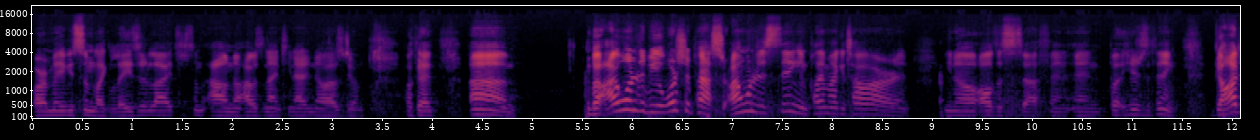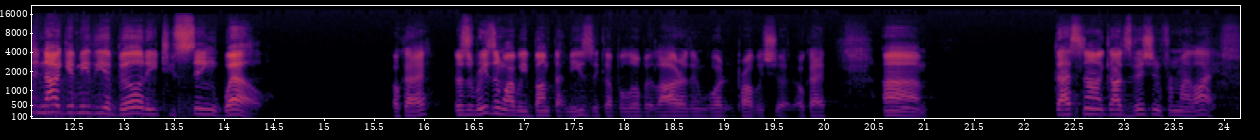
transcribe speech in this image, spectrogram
or maybe some like laser lights or something. I don't know. I was 19. I didn't know I was doing. Okay. Um, but I wanted to be a worship pastor. I wanted to sing and play my guitar and, you know, all this stuff. And, and but here's the thing God did not give me the ability to sing well. Okay? There's a reason why we bump that music up a little bit louder than what it probably should, okay? Um, that's not God's vision for my life.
